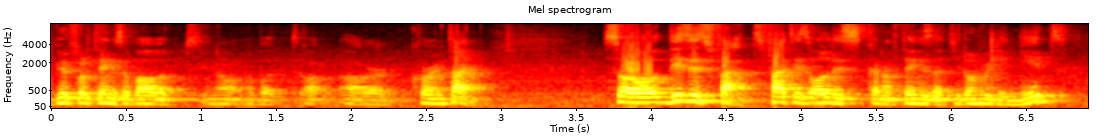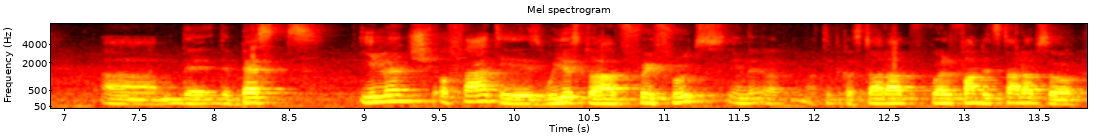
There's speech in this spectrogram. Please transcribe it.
beautiful things about you know about our, our current time. So this is fat. Fat is all these kind of things that you don't really need. Um, the, the best image of fat is we used to have free fruits in a typical startup, well-funded startup. So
